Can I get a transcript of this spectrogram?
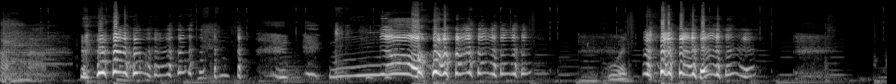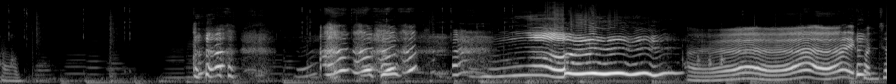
ถามหา โง่อ้วนครับโง่เออเออไอคนฉ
